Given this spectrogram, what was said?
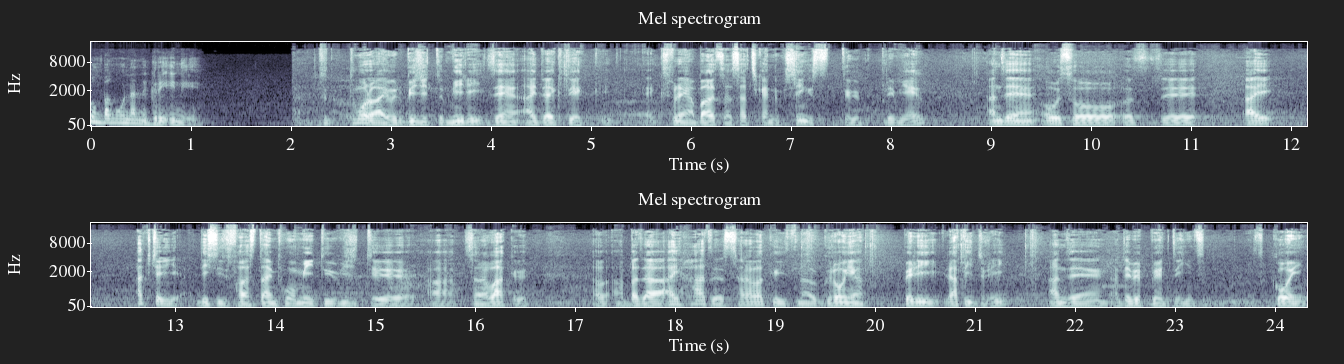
pembangunan negeri ini. Tomorrow I will visit the Miri. Then I'd like to explain about such kind of things to Premier. And then also uh, the, I actually this is first time for me to visit uh, uh, Sarawak. Uh, but uh, I heard that Sarawak is now growing up very rapidly, and then development is going.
